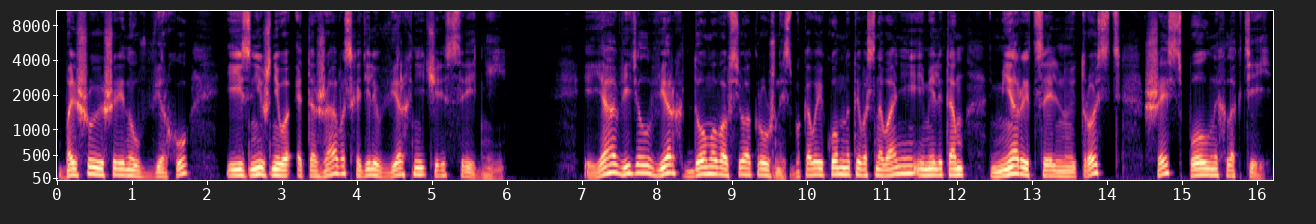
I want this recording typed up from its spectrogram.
большую ширину вверху, и из нижнего этажа восходили в верхний через средний. И я видел верх дома во всю окружность. Боковые комнаты в основании имели там меры цельную трость шесть полных локтей.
